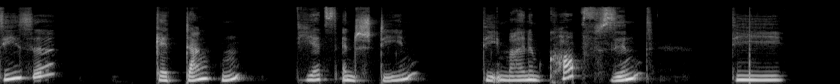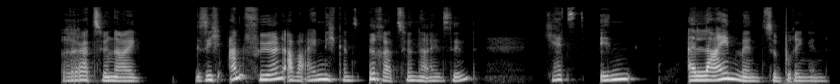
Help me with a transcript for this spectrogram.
diese Gedanken, die jetzt entstehen, die in meinem Kopf sind, die rational sich anfühlen, aber eigentlich ganz irrational sind, jetzt in Alignment zu bringen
